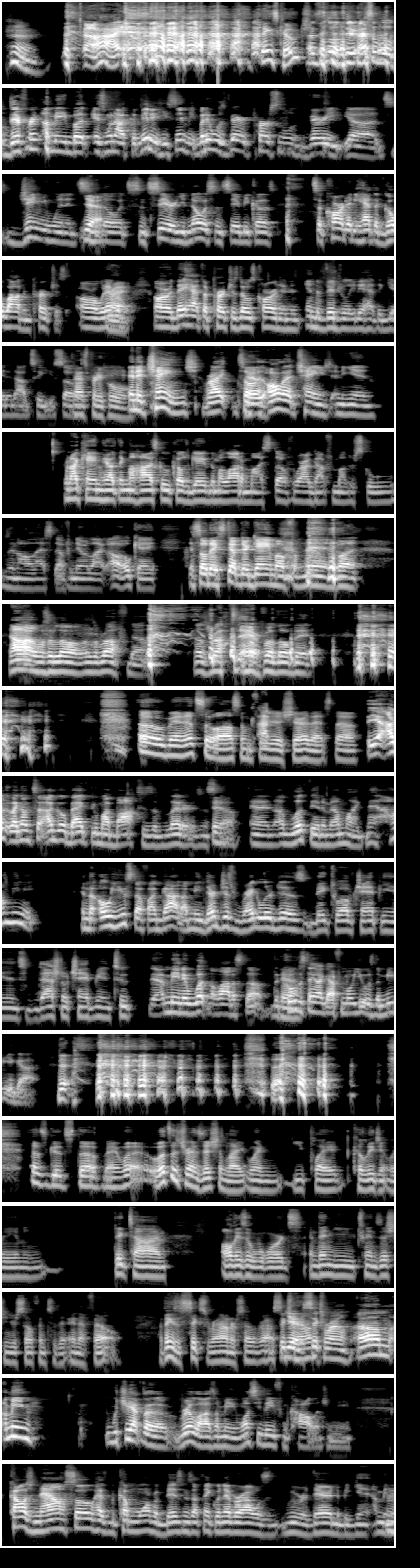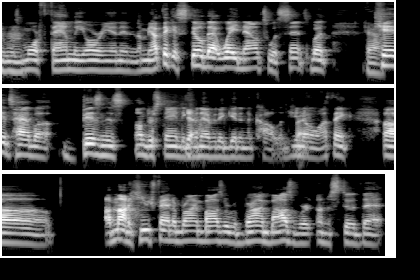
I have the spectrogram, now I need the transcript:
hmm. All right. Thanks, coach. That's a little. Di- that's a little different. I mean, but it's when I committed, he sent me. But it was very personal. Very uh, it's genuine. It's Yeah. you know, it's sincere. You know, it's sincere because it's a card that he had to go out and purchase, or whatever, Right. or they had to purchase those cards and individually they had to get it out to you. So That's pretty cool. and it changed, right? So Yeah. all that changed in the end. When I came here, I think my high school coach gave them a lot of my stuff where I got from other schools and all that stuff, and they were like, "Oh, okay." And so they stepped their game up from then. but no, it was a little, it was rough though. It was rough there for a little bit. oh man, that's so awesome for I- you to share that stuff. yeah, I, like I'm, t- I go back through my boxes of letters and Yeah. stuff, and I've looked at them, and I'm like, man, how many? And the OU stuff I got, I mean, they're just regular, just Big 12 champions, national champion. Two, I mean, it wasn't a lot of stuff. The Yeah. coolest thing I got from OU was the media guy. Yeah. That's good stuff, man. What what's the transition like when you played collegiately? I mean, big time, all these awards, and then you transition yourself into the NFL. I think it's a sixth round or seventh round. Sixth yeah, round. sixth round. Um, I mean, what you have to realize, I mean, once you leave from college, I mean, college now so has become more of a business. I think whenever I was, we were there in the beginning. I mean, it was Mhm. more family oriented. I mean, I think it's still that way now to a sense, but Yeah. kids have a business understanding Yeah. whenever they get into college. You Right. know, I think uh, I'm not a huge fan of Brian Bosworth, but Brian Bosworth understood that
